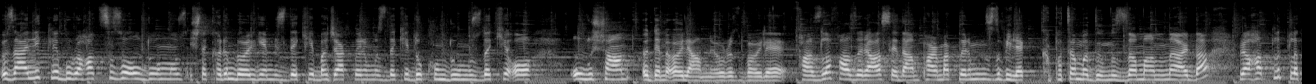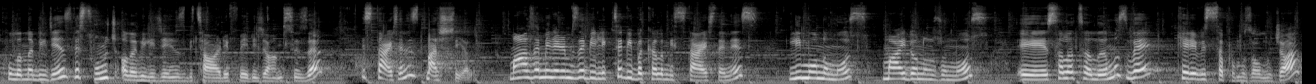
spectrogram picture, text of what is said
Özellikle bu rahatsız olduğumuz işte karın bölgemizdeki, bacaklarımızdaki, dokunduğumuzdaki o oluşan ödeme öyle anlıyoruz böyle fazla fazla rahatsız eden parmaklarımızı bile kapatamadığımız zamanlarda rahatlıkla kullanabileceğiniz ve sonuç alabileceğiniz bir tarif vereceğim size. İsterseniz başlayalım. Malzemelerimize birlikte bir bakalım isterseniz. Limonumuz, maydanozumuz, e, salatalığımız ve kereviz sapımız olacak.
